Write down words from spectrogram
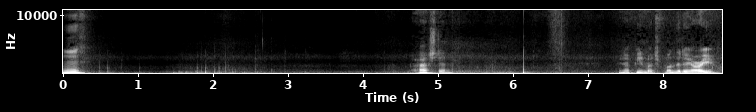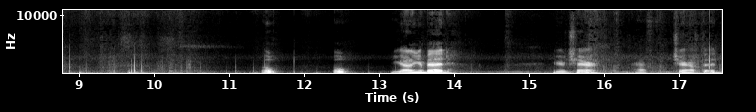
Mm. Ashton. You're not being much fun today, are you? Oh, oh, you got on your bed. Your chair, half chair, half bed.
